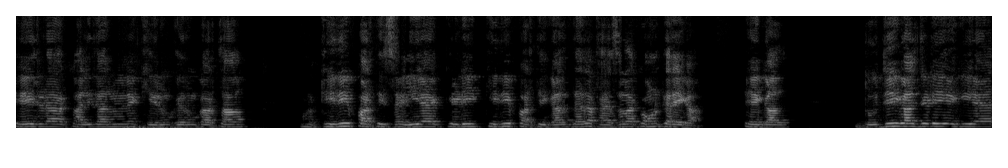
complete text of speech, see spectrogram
ਇਹ ਜਿਹੜਾ ਅਕਾਲੀ ਦਲ ਨੂੰ ਇਹਨੇ ਖੇਰੂ ਖੇਰੂ ਕਰਤਾ ਹੁਣ ਕਿਹਦੀ ਭਰਤੀ ਸਹੀ ਹੈ, ਕਿਹੜੀ, ਕਿਹਦੀ ਭਰਤੀ ਗਲਤ ਹੈ, ਇਹਦਾ ਫੈਸਲਾ ਕੌਣ ਕਰੇਗਾ? ਇਹ ਗੱਲ। ਦੂਜੀ ਗੱਲ ਜਿਹੜੀ ਹੈਗੀ ਹੈ,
